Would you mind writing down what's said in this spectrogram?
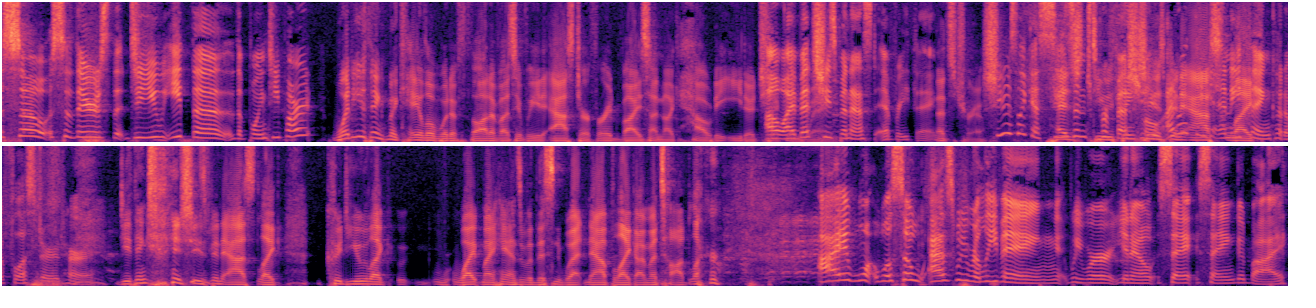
So, so there's the. Do you eat the the pointy part? What do you think Michaela would have thought of us if we had asked her for advice on like how to eat a chicken? oh, I bet wing? she's been asked everything. That's true. She was like a seasoned do you think she professional. has been I don't asked, think like- anything could have flustered her. Do you think she's been asked like, could you like wipe my hands with this wet nap like I'm a toddler? I well, so as we were leaving, we were you know say, saying goodbye,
